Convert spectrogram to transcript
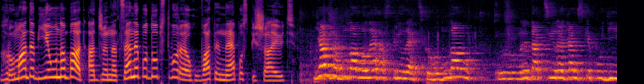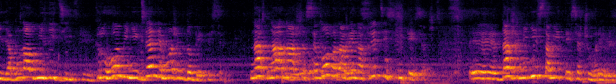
Громада б'є у набат, адже на це неподобство реагувати не поспішають. Я вже була в Олега Стрілецького, була в, редакції Радянське Поділля, була в міліції. Кругом і ніде не можемо добитися. На, на наше село вона вина 37 тисяч. Е, Навіть мені самі тисячу гривень.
